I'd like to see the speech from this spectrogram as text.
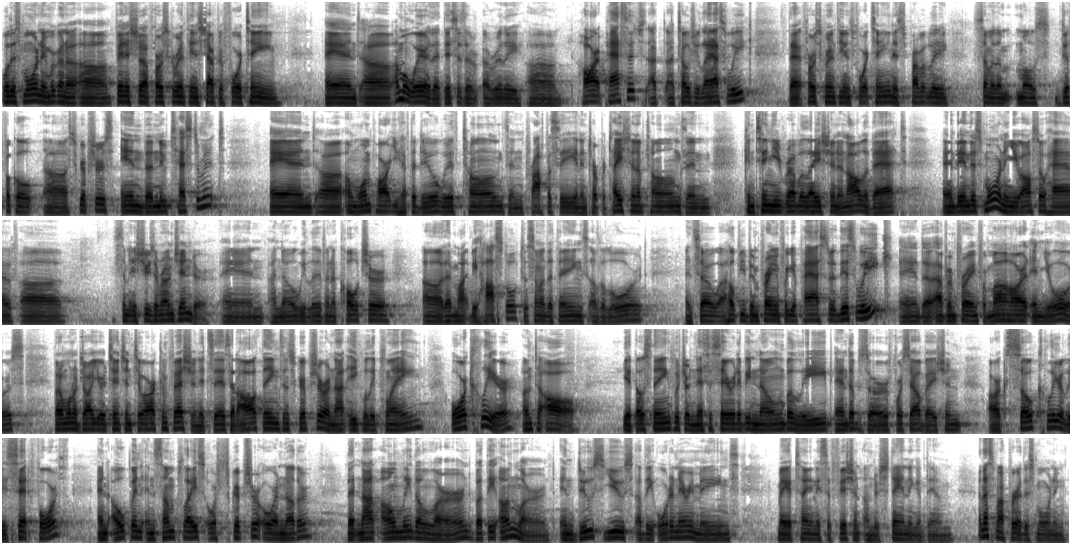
Well, this morning we're going to uh, finish up 1 Corinthians chapter 14. And uh, I'm aware that this is a, a really uh, hard passage. I, I, told you last week that 1 Corinthians 14 is probably some of the most difficult uh, scriptures in the New Testament. And uh, on one part, you have to deal with tongues and prophecy and interpretation of tongues and continued revelation and all of that. And then this morning, you also have uh, some issues around gender. And I know we live in a culture uh, that might be hostile to some of the things of the Lord. And so I hope you've been praying for your pastor this week, and uh, I've been praying for my heart and yours. But I want to draw your attention to our confession. It says that all things in Scripture are not equally plain or clear unto all. Yet those things which are necessary to be known, believed, and observed for salvation are so clearly set forth and open in some place or scripture or another, that not only the learned, but the unlearned, induce use of the ordinary means, may attain a sufficient understanding of them. And that's my prayer this morning.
